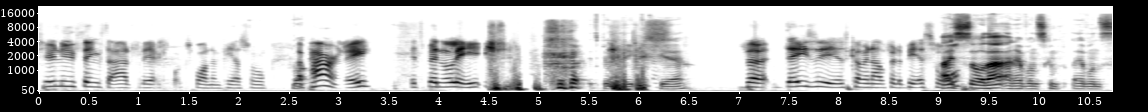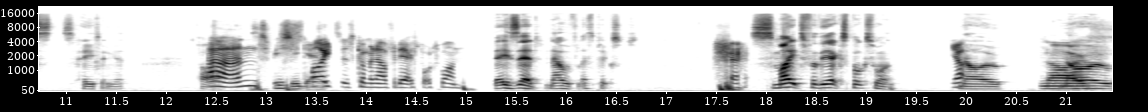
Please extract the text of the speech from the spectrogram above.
Two new things to add for the Xbox One and PS4. What? Apparently, it's been leaked It's been leaked, yeah. That DayZ is coming out for the PS4. I saw that, and everyone's compl- everyone's hating it. Oh, and it's game. Smite is coming out for the Xbox One. DayZ now with less pixels. Smite for the Xbox One. Yep. No. no, No.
